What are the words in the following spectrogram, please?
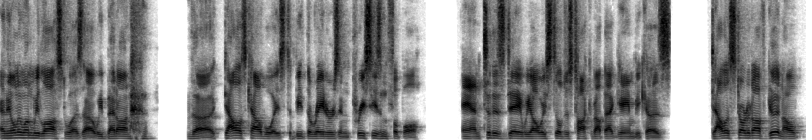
And the only one we lost was uh, we bet on the Dallas Cowboys to beat the Raiders in preseason football. And to this day, we always still just talk about that game because Dallas started off good. And I'll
